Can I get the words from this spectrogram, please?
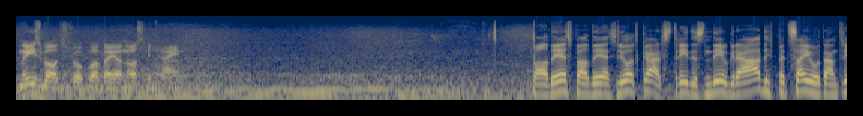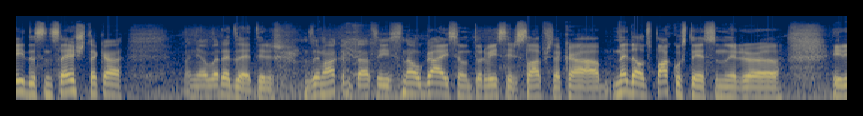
nu, izbaudi šo kopējo noskaņu, Reni. Paldies, paldies. Ļoti kārsts. 32 grādi, pēc sajūtām 36. Man jau var redzēt, ir zem akreditācijas nav gaisa, un tur viss ir slapjš. Nedaudz pakusties, un ir, uh, ir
